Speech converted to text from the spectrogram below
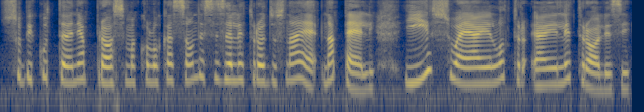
subcutânea próxima à colocação desses eletrodos na, na pele. E isso é a, a eletrólise.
